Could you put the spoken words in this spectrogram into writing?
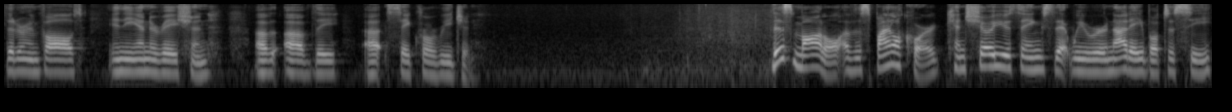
that are involved in the innervation of, of the uh, sacral region. This model of the spinal cord can show you things that we were not able to see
